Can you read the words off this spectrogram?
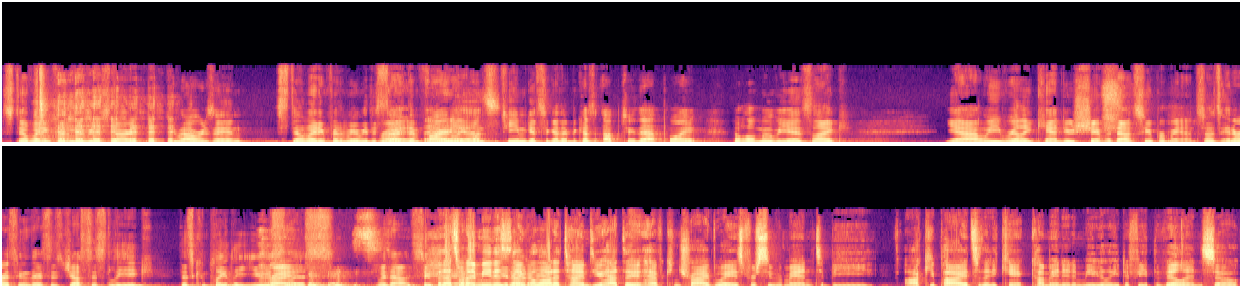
still waiting for the movie to start. two hours in, still waiting for the movie to start. Right. Then finally, once the team gets together, because up to that point, the whole movie is like, yeah, we really can't do shit without Superman. So it's interesting. that There's this Justice League that's completely useless without Superman. But that's what I mean is You like what a I lot of times you have to have contrived ways for Superman to be occupied so that he can't come in and immediately defeat the villain. So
